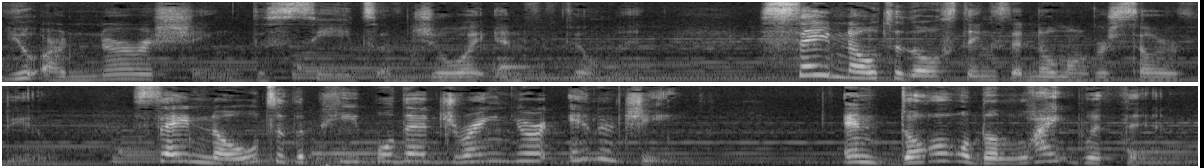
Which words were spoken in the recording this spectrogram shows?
you are nourishing the seeds of joy and fulfillment. Say no to those things that no longer serve you. Say no to the people that drain your energy and dull the light within.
